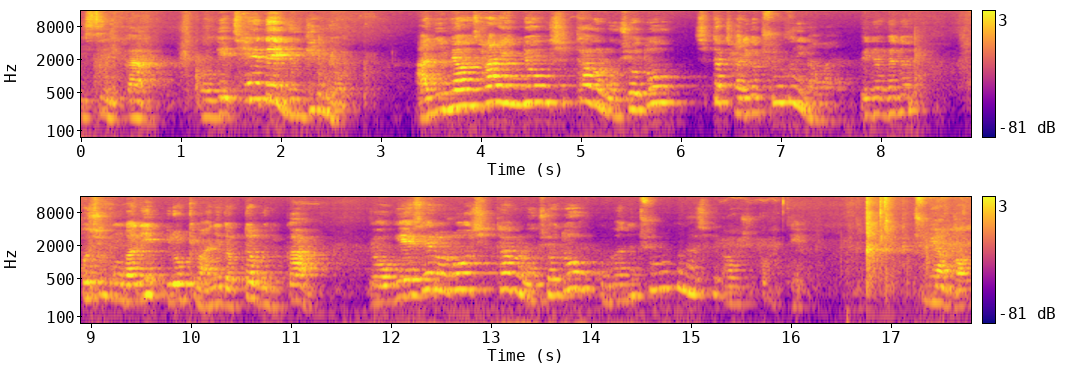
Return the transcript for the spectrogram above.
있으니까 여기 최대 6인용. 아니면 4인용 식탁을 놓으셔도 식탁 자리가 충분히 나와요. 왜냐면은 거실 공간이 이렇게 많이 넓다 보니까 여기에 세로로 식탁을 놓으셔도 공간은 충분하시게 나오실 것 같아요 중요한 거.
